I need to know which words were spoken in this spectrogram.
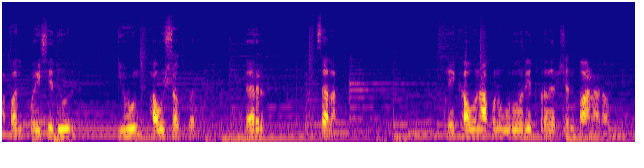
आपण पैसे देऊन घेऊन खाऊ शकतो. तर चला हे खाऊन आपण उर्वरित प्रदर्शन पाहणार आहोत.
